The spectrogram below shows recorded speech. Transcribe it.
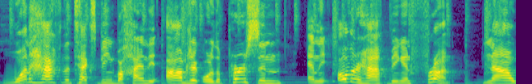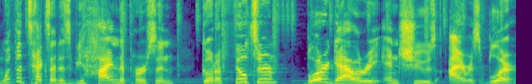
One half of the text being behind the object or the person, and the other half being in front. Now, with the text that is behind the person, go to Filter, blur gallery and choose iris blur.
